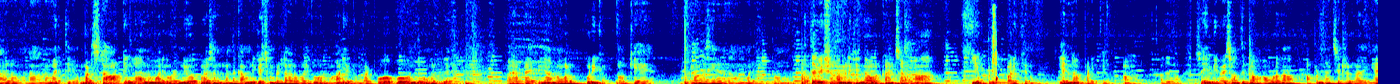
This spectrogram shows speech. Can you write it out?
நல்லவங்க தான் அந்த மாதிரி தெரியும். பட் ஸ்டார்டிங்கில் அந்த மாதிரி ஒரு நியூ பர்சன் அந்த கம்யூனிகேஷன் பில்ட் ஆகிற வரைக்கும் ஒரு மாதிரி இருக்கும். பட் போக போக வந்து உங்களுக்கு அடாப்ட் ஆகிப்பீங்க அது உங்களுக்கு பிடிக்கும். ஓகே நம்ம சீனியர் அந்த மாதிரி உங்களுக்கு தோணும். அடுத்த விஷயம் நம்மளுக்கு என்ன ஒரு கன்சர்ன்னா எப்படி படிக்கணும்? என்ன படிக்கணும்? ஆமாம் அதுதான். ஸோ எம்பிபிஎஸ் வந்துட்டோம். அவ்வளோதான் அப்படின்னு நினச்சிட்டு இருக்காதீங்க.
